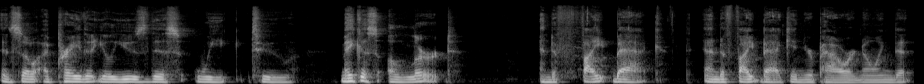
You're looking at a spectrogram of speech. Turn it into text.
And so I pray that you'll use this week to make us alert and to fight back and to fight back in your power, knowing that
